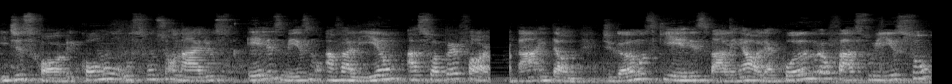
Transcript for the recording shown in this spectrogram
e descobre como os funcionários, eles mesmos avaliam a sua performance, tá? Então, digamos que eles falem, olha, quando eu faço isso,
